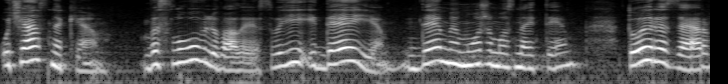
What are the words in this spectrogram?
Учасники висловлювали свої ідеї, де ми можемо знайти той резерв,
